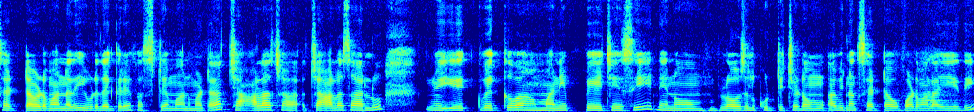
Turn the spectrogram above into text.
సెట్ అవ్వడం అన్నది ఈవిడ దగ్గరే ఫస్ట్ టైం అనమాట చాలా చా చాలాసార్లు ఎక్కువ ఎక్కువ మనీ పే చేసి నేను బ్లౌజులు కుట్టించడం అవి నాకు సెట్ అవ్వకపోవడం అలా అయ్యేది.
